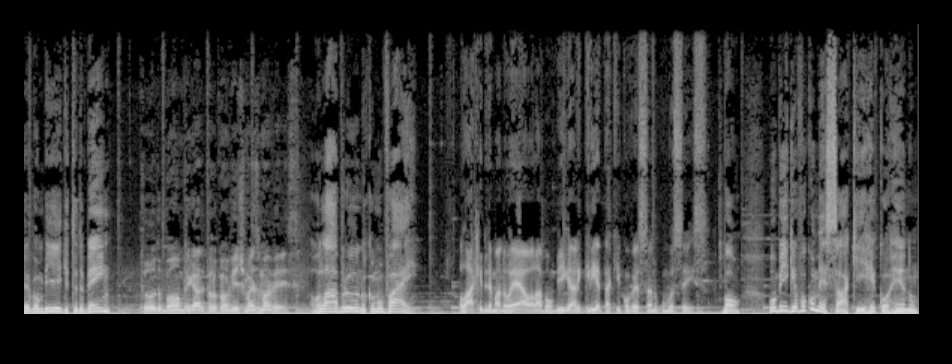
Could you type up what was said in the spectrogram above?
Oi, Bombig, tudo bem? Tudo bom, obrigado pelo convite mais uma vez. Olá, Bruno, como vai? Olá, querido Emanuel, olá, Bombig, alegria estar aqui conversando com vocês. Bom, Bombig, eu vou começar aqui recorrendo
